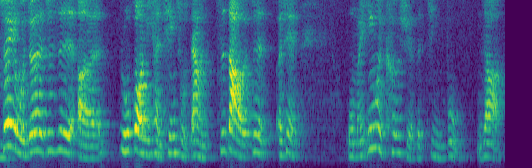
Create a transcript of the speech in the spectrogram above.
所以我觉得就是呃，如果你很清楚这样知道这，而且我们因为科学的进步，你知道，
